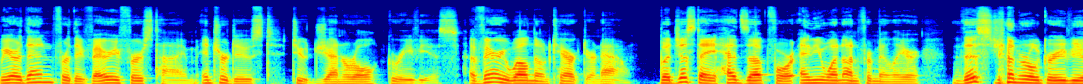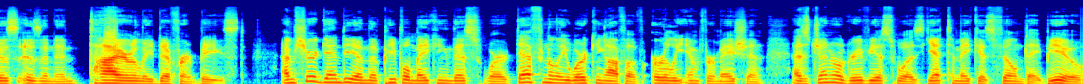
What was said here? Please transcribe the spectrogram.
We are then, for the very first time, introduced to General Grievous, a very well known character now. But just a heads up for anyone unfamiliar this General Grievous is an entirely different beast. I'm sure Genndy and the people making this were definitely working off of early information, as General Grievous was yet to make his film debut,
